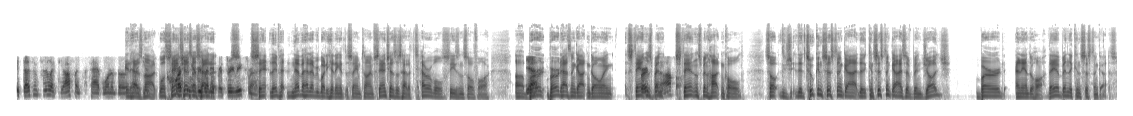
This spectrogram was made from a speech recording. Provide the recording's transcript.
it doesn't feel like the offense has had one of those. It has like, not. Well, Sanchez has had it for three weeks. San, they've had, never had everybody hitting at the same time. Sanchez has had a terrible season so far. Uh, Yeah. Bird Bird hasn't gotten going. Stanton's been awful. Stanton's been hot and cold. So the, the two consistent guys, the consistent guys have been Judge, Bird, and Andrew Andujar. They have been the consistent guys.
